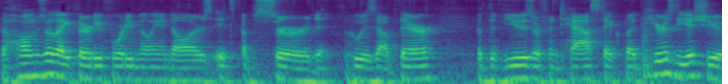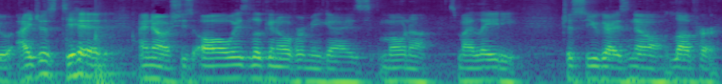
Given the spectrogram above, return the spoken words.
The homes are like 30, 40 million dollars. It's absurd who is up there but the views are fantastic. But here's the issue I just did, I know, she's always looking over me, guys. Mona is my lady. Just so you guys know, love her.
